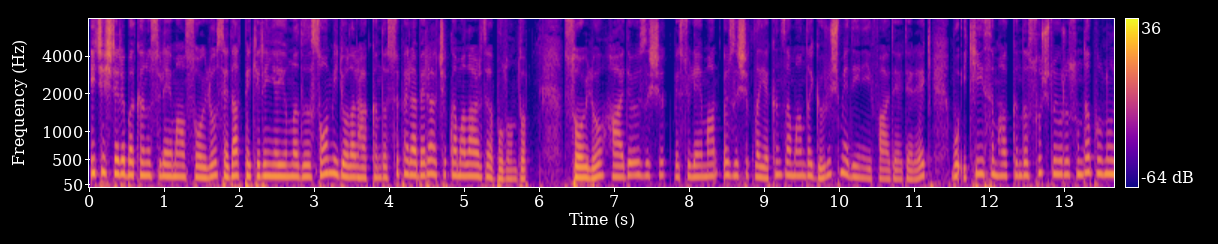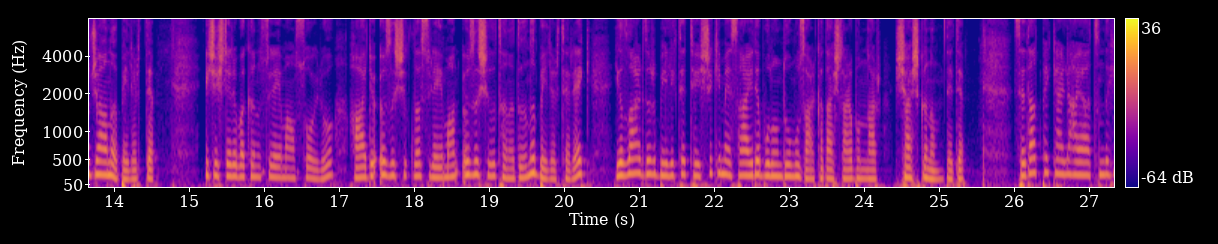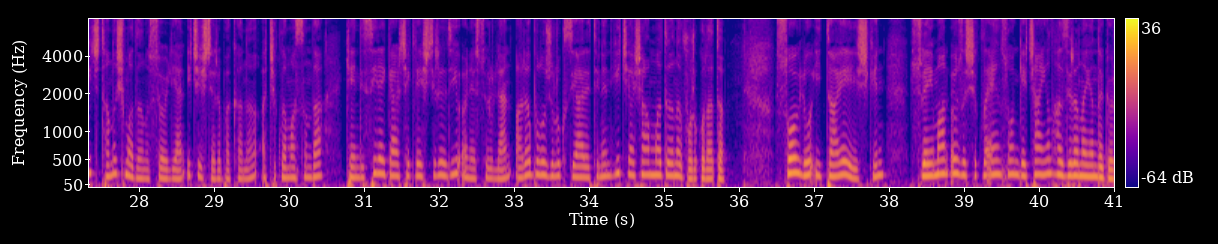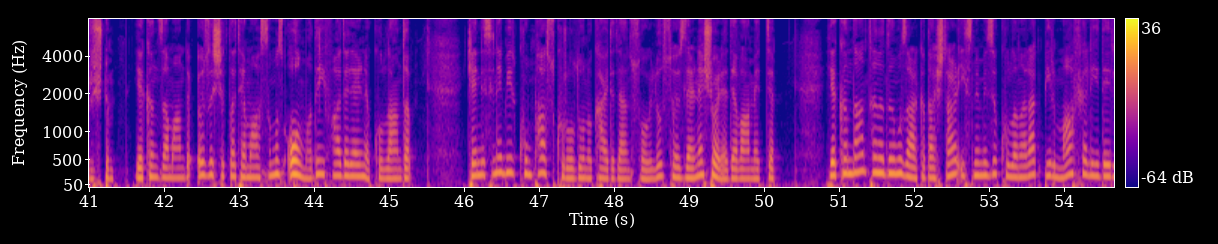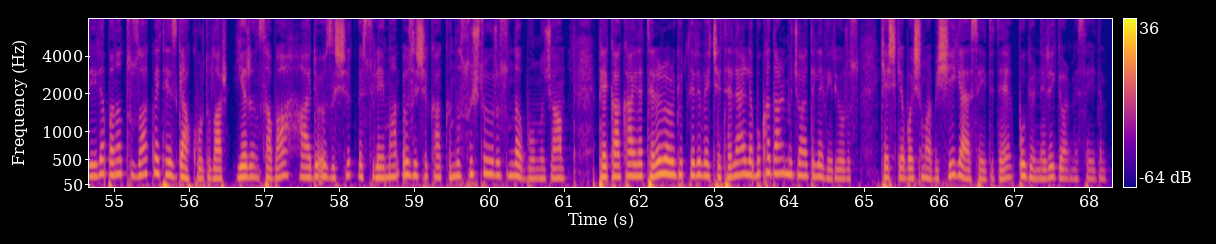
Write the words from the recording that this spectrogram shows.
İçişleri Bakanı Süleyman Soylu, Sedat Peker'in yayımladığı son videolar hakkında süper habere açıklamalarda bulundu. Soylu, Hadi Özışık ve Süleyman Özışık'la yakın zamanda görüşmediğini ifade ederek bu iki isim hakkında suç duyurusunda bulunacağını belirtti. İçişleri Bakanı Süleyman Soylu, Hadi Özışık'la Süleyman Özışık'ı tanıdığını belirterek, yıllardır birlikte teşriki mesaide bulunduğumuz arkadaşlar bunlar, şaşkınım dedi. Sedat Peker'le hayatında hiç tanışmadığını söyleyen İçişleri Bakanı açıklamasında kendisiyle gerçekleştirildiği öne sürülen ara buluculuk ziyaretinin hiç yaşanmadığını vurguladı. Soylu iddiaya ilişkin Süleyman Özışık'la en son geçen yıl Haziran ayında görüştüm. Yakın zamanda Özışık'la temasımız olmadı ifadelerini kullandı. Kendisine bir kumpas kurulduğunu kaydeden Soylu sözlerine şöyle devam etti. Yakından tanıdığımız arkadaşlar ismimizi kullanarak bir mafya lideriyle bana tuzak ve tezgah kurdular. Yarın sabah Hadi Özışık ve Süleyman Özışık hakkında suç duyurusunda bulunacağım. PKK ile terör örgütleri ve çetelerle bu kadar mücadele veriyoruz. Keşke başıma bir şey gelseydi de bugünleri görmeseydim.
